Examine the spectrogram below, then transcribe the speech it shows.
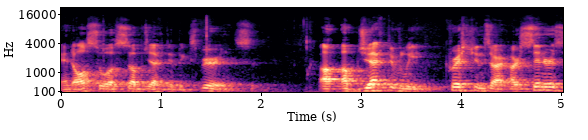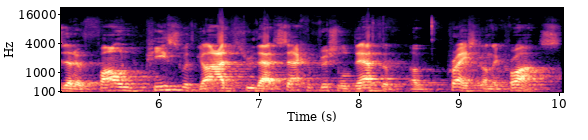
and also a subjective experience. Uh, objectively, Christians are, are, sinners that have found peace with God through that sacrificial death of, of Christ on the cross.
